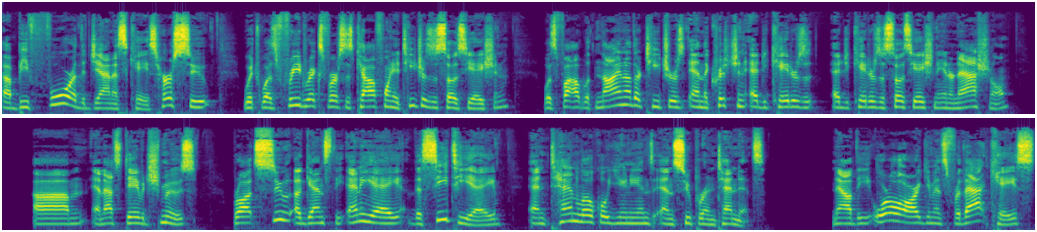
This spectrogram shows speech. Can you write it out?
uh, before the Janus case. Her suit, which was Friedrichs versus California Teachers Association, was filed with nine other teachers and the Christian Educators Educators Association International, um, and that's David Schmus, brought suit against the NEA, the CTA, and ten local unions and superintendents. Now, the oral arguments for that case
